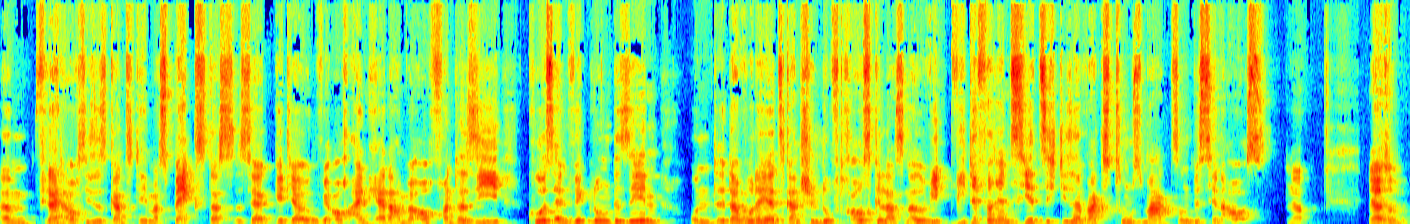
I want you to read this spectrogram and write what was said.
Ähm, vielleicht auch dieses ganze Thema Specs, das ist ja, geht ja irgendwie auch einher. Da haben wir auch Fantasie, Kursentwicklung gesehen und äh, da wurde jetzt ganz schön Luft rausgelassen. Also wie, wie differenziert sich dieser Wachstumsmarkt so ein bisschen aus? Ja. ja, also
